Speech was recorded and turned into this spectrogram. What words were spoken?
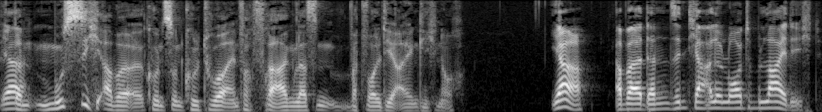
dann muss sich aber Kunst und Kultur einfach fragen lassen, was wollt ihr eigentlich noch? Ja, aber dann sind ja alle Leute beleidigt.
